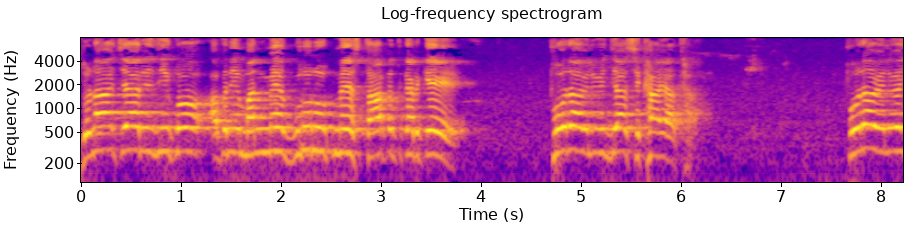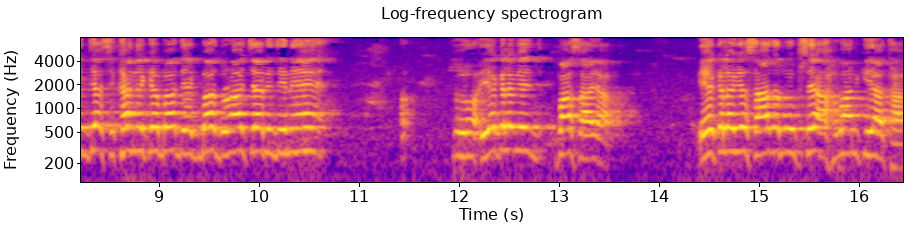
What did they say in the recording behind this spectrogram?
द्रोणाचार्य जी को अपने मन में गुरु रूप में स्थापित करके पूरा विल विद्या सिखाया था। पूरा विल विद्या सिखाने के बाद एक बार द्रोणाचार्य जी ने, एकलव्य पास आया। एकलव्य सादर रूप से आह्वान किया था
